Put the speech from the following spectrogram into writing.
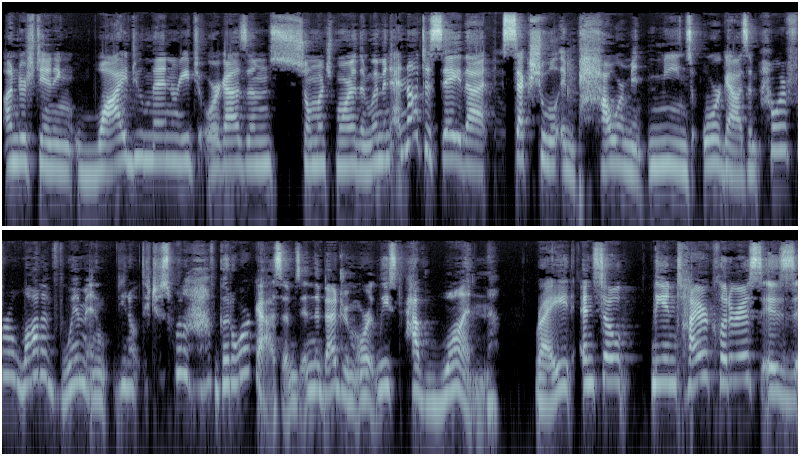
Understanding why do men reach orgasm so much more than women? And not to say that sexual empowerment means orgasm. However, for a lot of women, you know, they just want to have good orgasms in the bedroom or at least have one, right? And so the entire clitoris is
